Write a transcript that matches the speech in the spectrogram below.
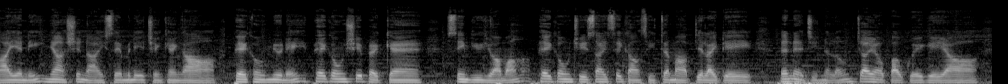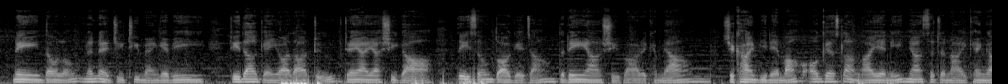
9ရက်နေ့ည8:30မိနစ်အချိန်ခန့်ကဖဲခုံမြို့နယ်ဖဲခုံရှိဘက်ကန်းစင်ပြူရွာမှာဖဲခုံခြေဆိုင်စစ်ကောင်စီတပ်မှပစ်လိုက်တဲ့လက်နက်ကြီးနှလုံးကြားရောက်ပောက်ကွဲခဲ့ရာနေအိမ်သုံးလုံးလက်နက်ကြီးထိမှန်ခဲ့ပြီးဒေသခံရွာသားတူဒဏ်ရာရရှိကတိတ်ဆုံးသွားခဲ့ကြောင်းသတင်းရရှိပါရခင်ဗျာရခိုင်ပြည်နယ်မှာဩဂတ်စ်လ9ရက်နေ့ည7:00နာရီခန့်က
